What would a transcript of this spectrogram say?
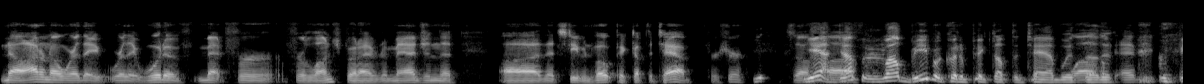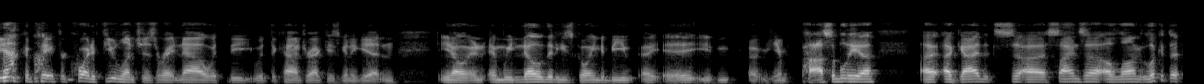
no, I don't know where they where they would have met for for lunch, but I would imagine that uh, that Stephen Vogt picked up the tab for sure. So yeah, uh, definitely. Well, Bieber could have picked up the tab with well, uh, the... Bieber could pay for quite a few lunches right now with the with the contract he's going to get, and you know, and, and we know that he's going to be uh, uh, uh possibly a a, a guy that uh, signs a, a, long look at the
